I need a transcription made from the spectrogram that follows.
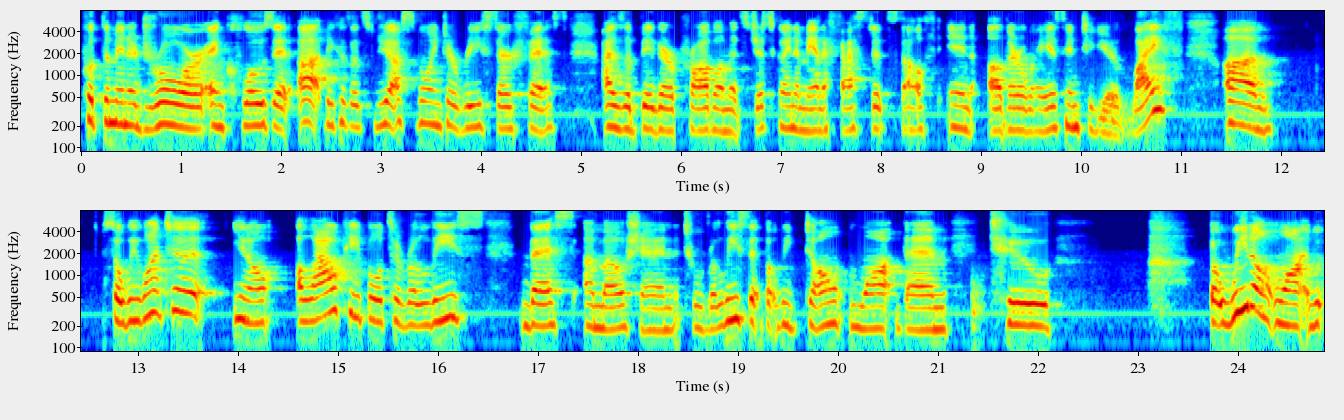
put them in a drawer, and close it up because it's just going to resurface as a bigger problem. It's just going to manifest itself in other ways into your life. Um, so we want to, you know, allow people to release this emotion, to release it, but we don't want them to but we don't want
